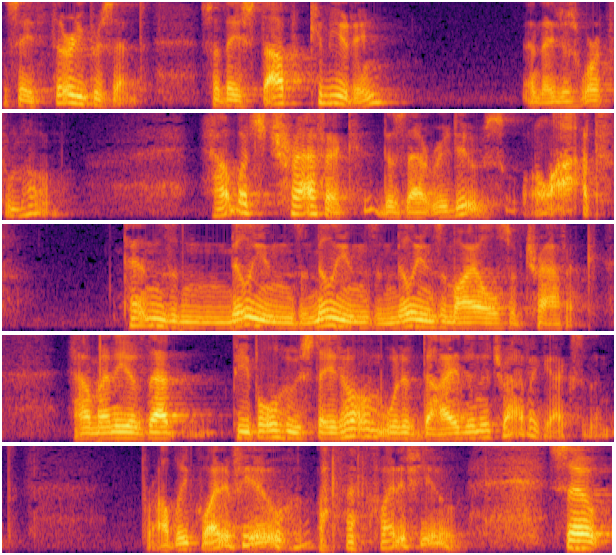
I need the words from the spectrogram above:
Let's say 30%. So they stop commuting and they just work from home. How much traffic does that reduce? A lot. Tens and millions and millions and millions of miles of traffic. How many of that people who stayed home would have died in a traffic accident. Probably quite a few, quite a few. So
